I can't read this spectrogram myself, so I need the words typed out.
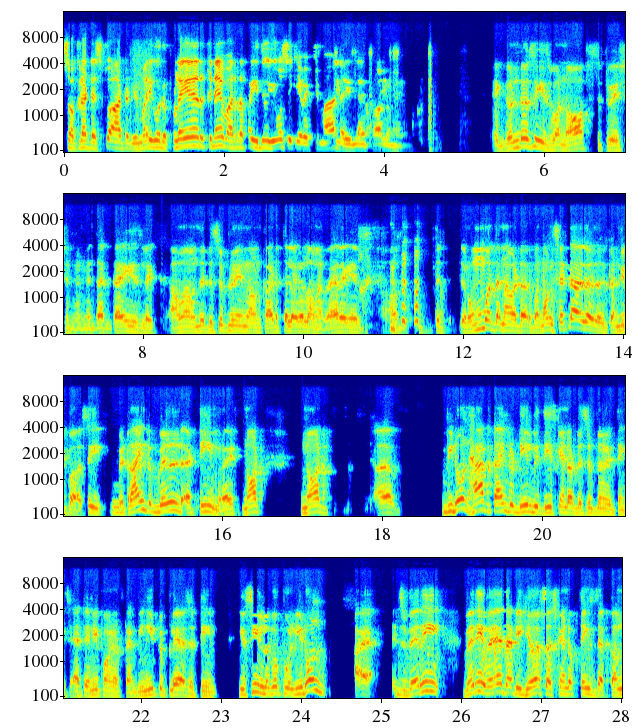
சொக்ராட்டஸ்க்கும் ஹார்ட் அட்டாக் இது மாதிரி ஒரு பிளேயருக்குனே வர்றப்ப இது யோசிக்க வைக்குமா? இல்ல இல்ல problem Hey, Gundosi is one off situation. I mean, that guy is அவன் வந்து டிசிப்ளின் அவனுக்கு அடுத்த லெவல் அவன் வேற அவ- ரொம்ப தென்னாவட்டா இருப்பான் நமக்கு செட் ஆகாது அது கண்டிப்பா see we trying to build a team right not not we don't have time to deal with these kind of disciplinary things at any point of time. We need to play as a team. You see Liverpool, you don't. I, it's very, very rare that you hear such kind of things that come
